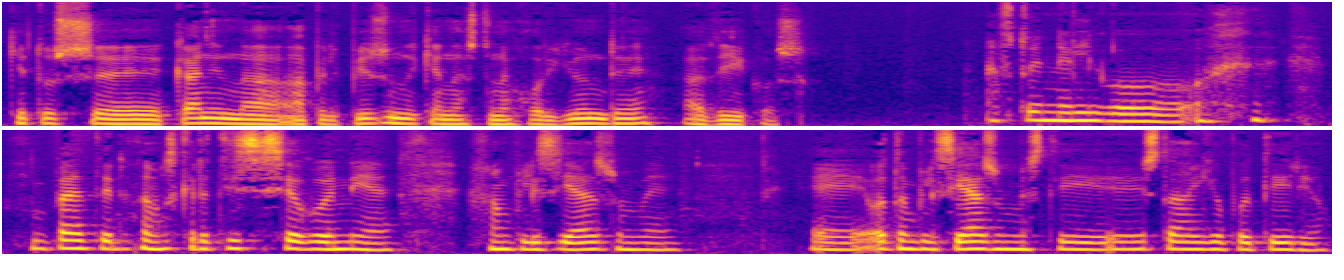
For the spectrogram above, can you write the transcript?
και τους ε, κάνει να απελπίζουν και να στεναχωριούνται αδίκως. Αυτό είναι λίγο, πάτερ, θα μας κρατήσεις σε αγωνία αν πλησιάζουμε, ε, όταν πλησιάζουμε στη, στο Άγιο Ποτήριο.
